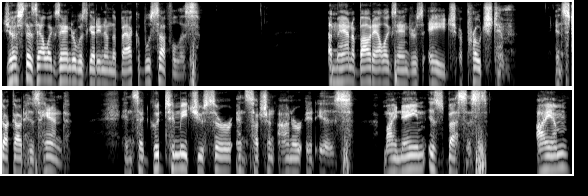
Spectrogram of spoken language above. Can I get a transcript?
Just as Alexander was getting on the back of Bucephalus, a man about Alexander's age approached him and stuck out his hand and said, Good to meet you, sir, and such an honor it is. My name is Bessus. I am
